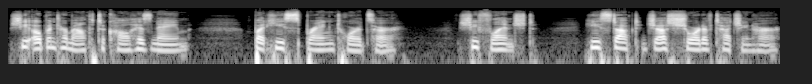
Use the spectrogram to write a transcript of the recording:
She opened her mouth to call his name, but he sprang towards her. She flinched. He stopped just short of touching her,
